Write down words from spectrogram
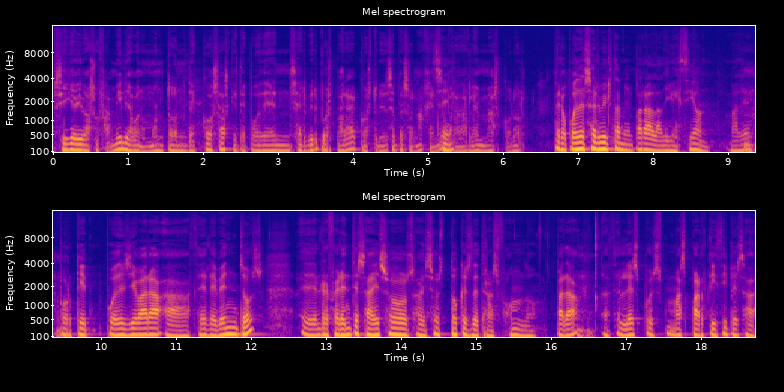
sigue viva su familia, bueno, un montón de cosas que te pueden servir pues para construir ese personaje, ¿no? para darle más color. Pero puede servir también para la dirección, ¿vale? Porque puedes llevar a, hacer eventos eh, referentes a esos, a esos toques de trasfondo para hacerles pues más partícipes a,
